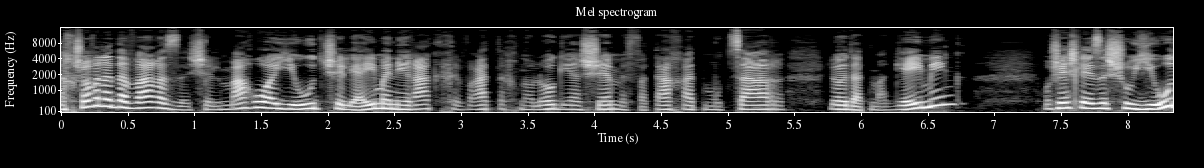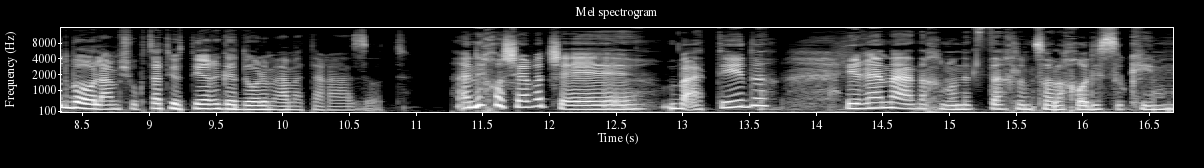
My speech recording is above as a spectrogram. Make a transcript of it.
לחשוב על הדבר הזה של מהו הייעוד שלי, האם אני רק חברת טכנולוגיה שמפתחת מוצר, לא יודעת מה, גיימינג, או שיש לי איזשהו ייעוד בעולם שהוא קצת יותר גדול מהמטרה הזאת. אני חושבת שבעתיד, אירנה, אנחנו נצטרך למצוא לך עוד עיסוקים.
